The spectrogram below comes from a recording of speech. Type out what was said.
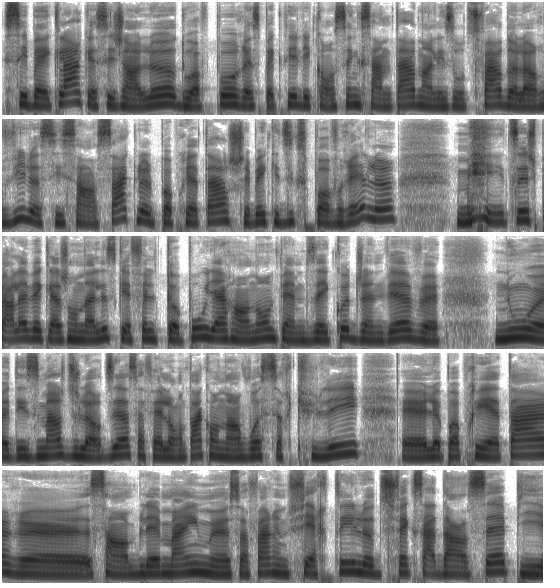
c'est bien clair que ces gens-là doivent pas respecter les consignes sanitaires dans les autres sphères de leur vie. C'est sans sac. Le propriétaire, je sais bien qu'il dit que c'est pas vrai, là. mais tu sais, je parlais avec la journaliste qui a fait le topo hier en ondes, puis elle me disait, écoute, Geneviève, euh, nous, euh, des images du Lordia, ça fait longtemps qu'on en voit circuler. Euh, le propriétaire semblait même se faire une fierté là, du fait que ça dansait, puis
